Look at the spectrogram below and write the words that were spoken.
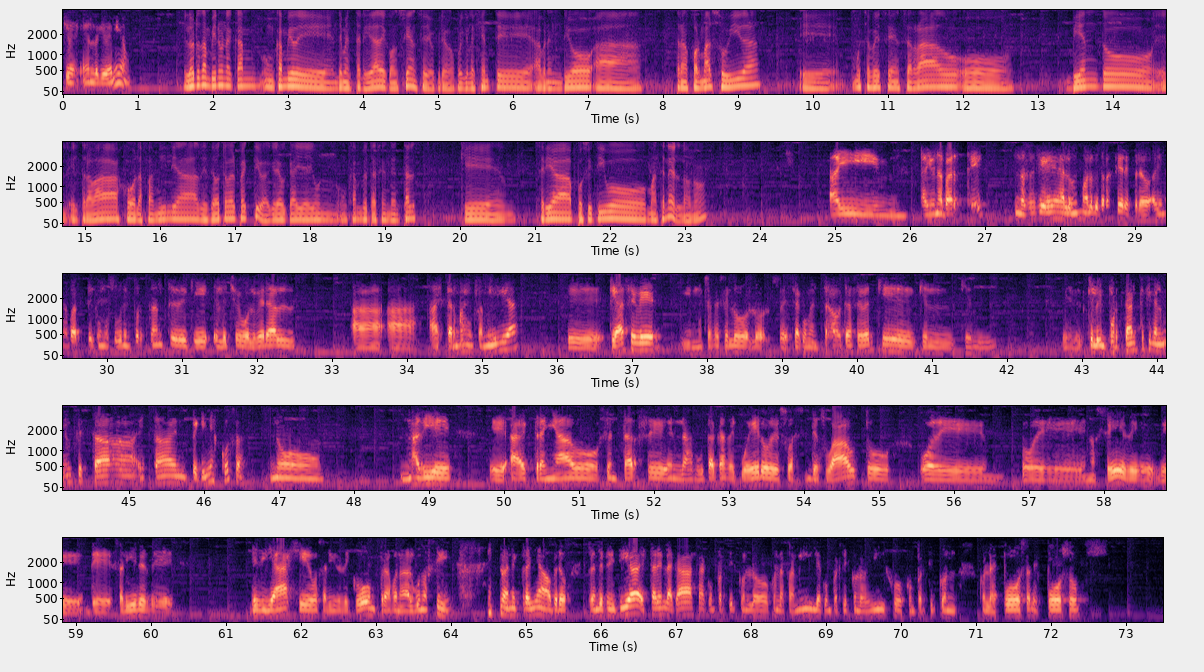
que, en la que veníamos. El otro también una un cambio de, mentalidad, de conciencia, yo creo, porque la gente aprendió a transformar su vida eh, muchas veces encerrado o viendo el, trabajo, la familia desde otra perspectiva. Creo que ahí hay un, cambio trascendental que sería positivo mantenerlo, ¿no? hay, hay una parte, no sé si es a lo mismo a lo que te refieres, pero hay una parte como súper importante de que el hecho de volver al, a, estar más en familia eh, te hace ver, y muchas veces lo, se, ha comentado, te hace ver que, que, el, que, que lo importante finalmente está, está en pequeñas cosas. No nadie eh, ha extrañado sentarse en las butacas de cuero de su, de su auto o de, o de no sé, de, de, salir de, de viaje o salir de compras, bueno, algunos sí, lo han extrañado, pero, en definitiva estar en la casa, compartir con, lo, con la familia, compartir con los hijos, compartir con, con la esposa, el esposo,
